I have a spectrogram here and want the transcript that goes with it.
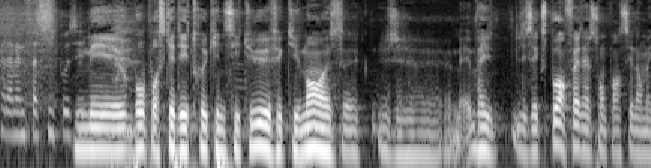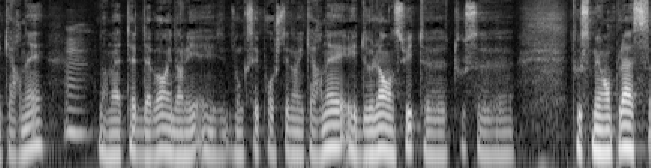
C'est la même façon de poser. Mais euh, bon, pour ce qui est des trucs in situ, effectivement, les expos en fait, elles sont pensées dans mes carnets, mm. dans ma tête d'abord, et, dans les, donc c'est projeté dans les carnets, et de là ensuite tout se, tout se met en place.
